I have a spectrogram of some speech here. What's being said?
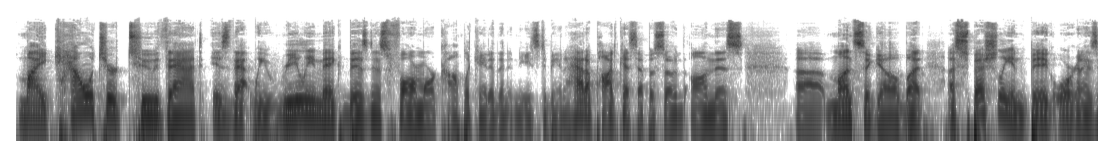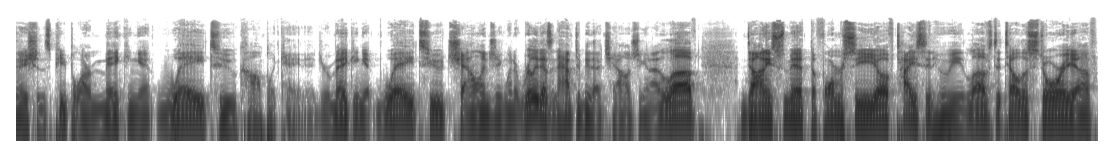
my counter to that is that we really make business far more complicated than it needs to be. And I had a podcast episode on this uh, months ago, but especially in big organizations, people are making it way too complicated. You're making it way too challenging when it really doesn't have to be that challenging. And I loved Donnie Smith, the former CEO of Tyson, who he loves to tell the story of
